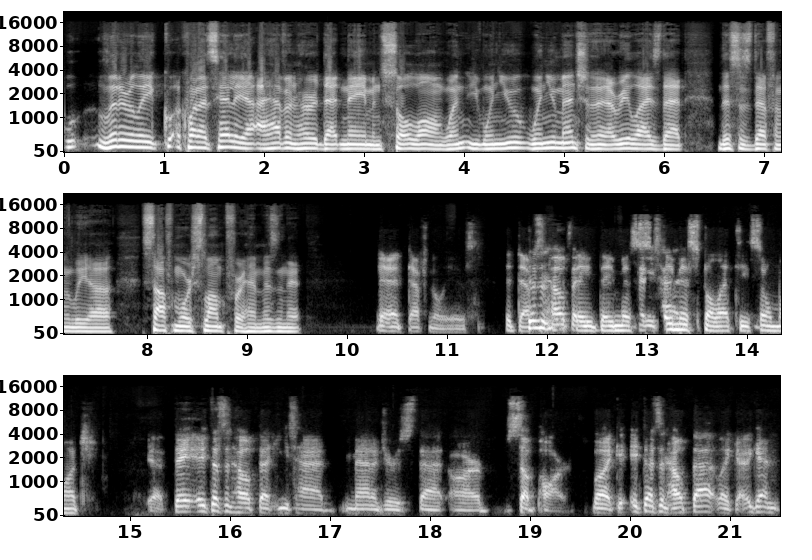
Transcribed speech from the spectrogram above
literally Kvaratskhelia i haven't heard that name in so long when you when you when you mentioned it i realized that this is definitely a sophomore slump for him isn't it yeah it definitely is it definitely doesn't help they they miss they had, miss spalletti so much yeah they it doesn't help that he's had managers that are subpar like it doesn't help that like again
